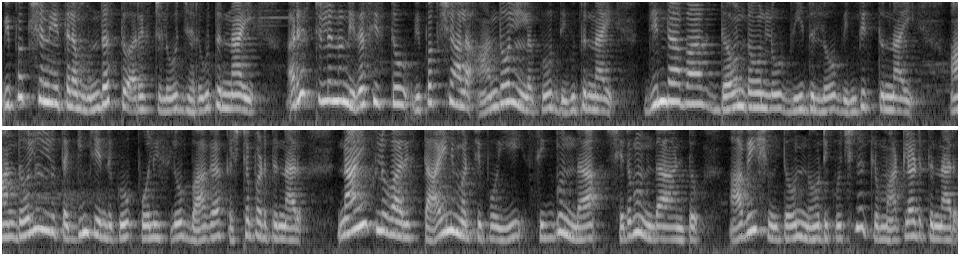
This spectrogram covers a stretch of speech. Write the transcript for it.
విపక్ష నేతల ముందస్తు అరెస్టులు జరుగుతున్నాయి. అరెస్టులను నిరసిస్తూ విపక్షాల ఆందోళనలకు దిగుతున్నాయి. జిందాబాద్ డౌన్ డౌన్లు వీధుల్లో వినిపిస్తున్నాయి. ఆందోళనలు తగ్గించేందుకు పోలీసులు బాగా కష్టపడుతున్నారు. నాయకులు వారి స్థాయిని మర్చిపోయి సిగ్గుందా శరముందా అంటూ ఆవేశంతో నోటికొచ్చినట్లు మాట్లాడుతున్నారు.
